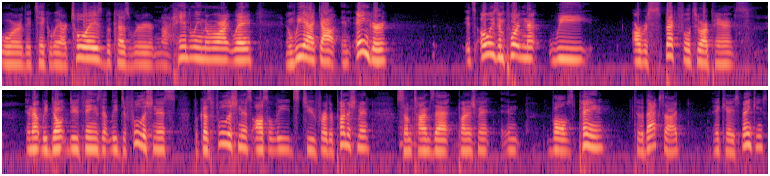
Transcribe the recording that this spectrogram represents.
or they take away our toys because we're not handling them the right way, and we act out in anger, it's always important that we are respectful to our parents and that we don't do things that lead to foolishness because foolishness also leads to further punishment. Sometimes that punishment involves pain to the backside, aka spankings.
